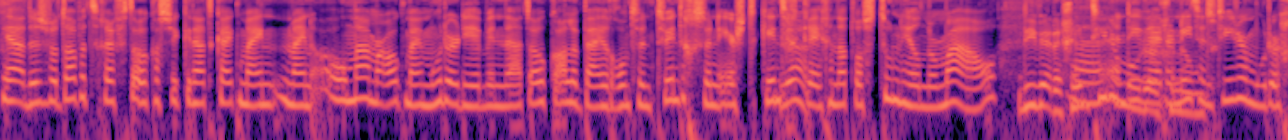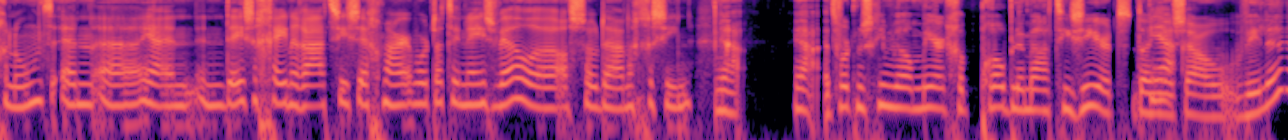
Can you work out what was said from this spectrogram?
Ja, dus wat dat betreft ook als ik inderdaad kijk, mijn, mijn oma, maar ook mijn moeder, die hebben inderdaad ook allebei rond hun twintigste een eerste kind ja. gekregen. En dat was toen heel normaal. Die werden geen tienermoeder uh, En die werden genoemd. niet een tienermoeder genoemd. En uh, ja, in, in, deze generatie, zeg maar, wordt dat ineens wel uh, als zodanig gezien. Ja, ja, het wordt misschien wel meer geproblematiseerd dan ja. je zou willen.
